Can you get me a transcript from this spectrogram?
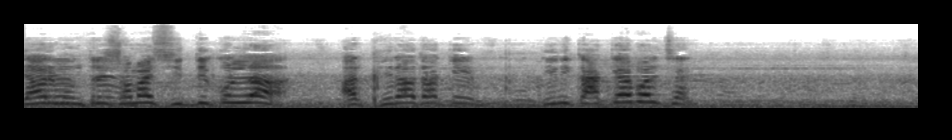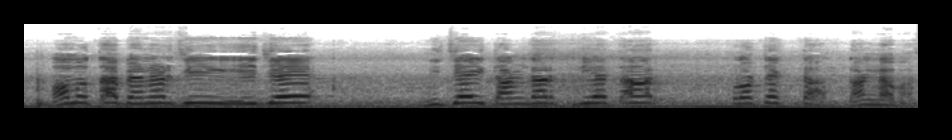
যার মন্ত্রীর সময় সিদ্দিকুল্লাহ আর ফিরাদ হাকিম। তিনি কাকে বলছেন? মমতা ব্যানার্জি ইজ এ নিজেই দাঙ্গার ক্রিয়েটার প্রোটেক্টার দাঙ্গাবাজ।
